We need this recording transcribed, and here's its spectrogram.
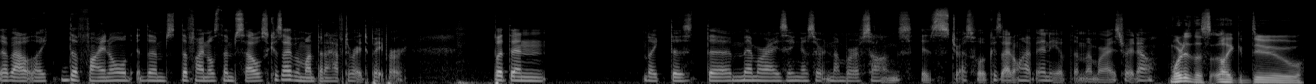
about like the final them the finals themselves because I have a month and a half to write the paper. But then, like the the memorizing a certain number of songs is stressful because I don't have any of them memorized right now. What did this like do?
